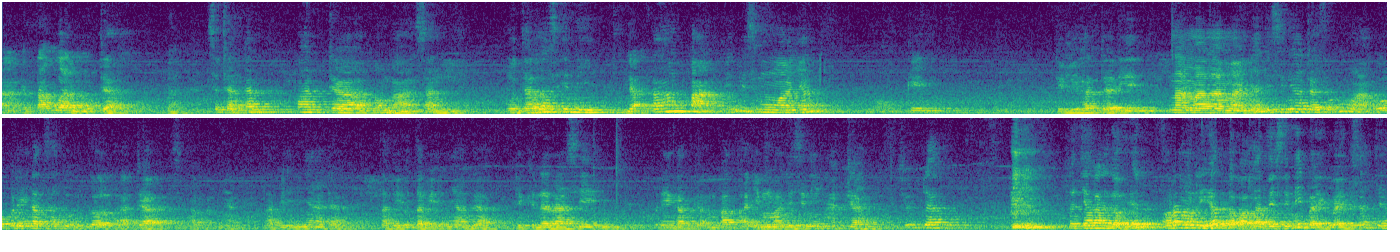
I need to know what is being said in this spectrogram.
Nah, ketahuan mudah. Nah, sedangkan pada pembahasan mudalas ini tidak tampak. Ini semuanya oke. Dilihat dari nama-namanya di sini ada semua. Oh peringkat satu betul. Ada tapi ini ada tabiut tabiutnya ada. Di generasi peringkat keempat a'immah di sini ada. Sudah. Secara dohir orang melihat bahwa hadis ini baik-baik saja.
